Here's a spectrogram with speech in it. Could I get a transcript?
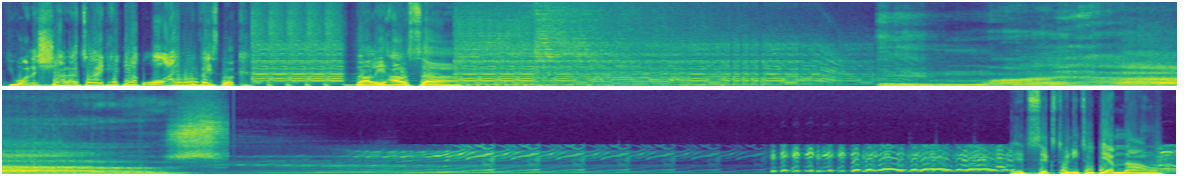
If you want a shout out tonight, hit me up live on Facebook. Valley House. It's 6:22 p.m. now.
